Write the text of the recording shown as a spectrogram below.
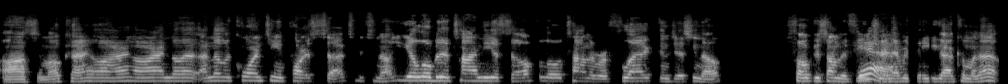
Awesome. Okay. All right. All right. I know that. I know the quarantine part sucks, but you know, you get a little bit of time to yourself, a little time to reflect, and just you know, focus on the future Yeah. and everything you got coming up.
